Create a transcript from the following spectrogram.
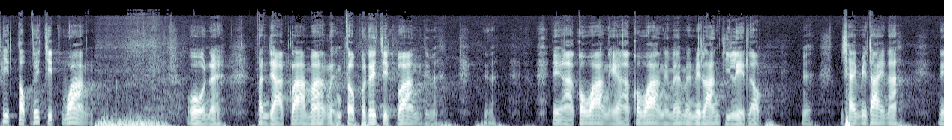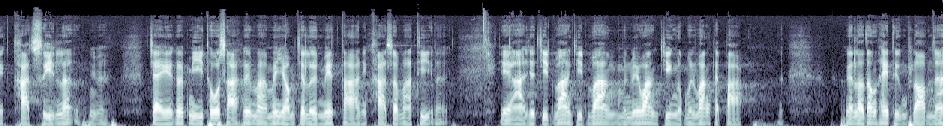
พี่ตบด้วยจิตว่าง โอ้เนี่ย ปัญญากล้ามากเลยตบเขาด้วยจิตว่างเห็นไหมเออาก็ว่างเออาก็ว่างเห็นไหมมันไม่ล้างกิเลสหรอกใช้ไม่ได้นะเนี่ยขาดศีลแล้วใจก็มีโทสะขึ้นมาไม่ยอมเจริญเมตตาเนี่ยขาดสมาธิแล้วเออาจะจิตว่างจิตว่าง มันไม่ว่างจริงหรอกมันว่างแต่ปากงั้นเราต้องให้ถึงพร้อมนะ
